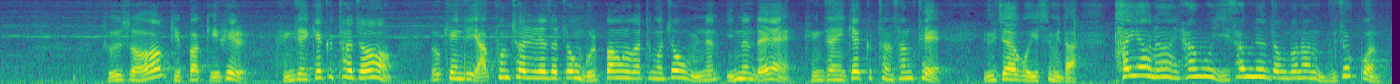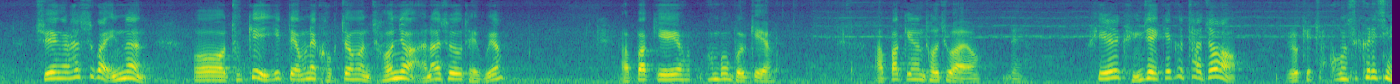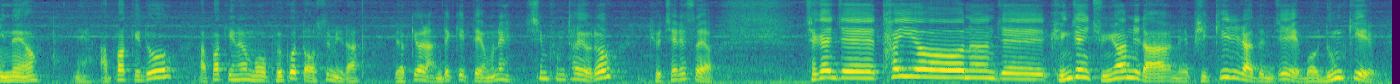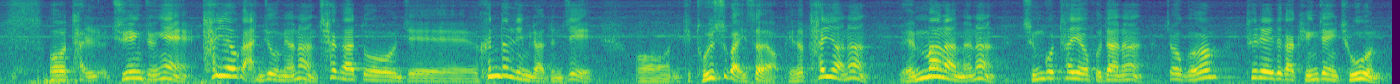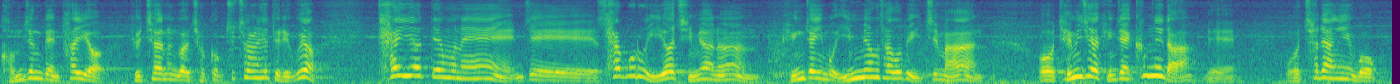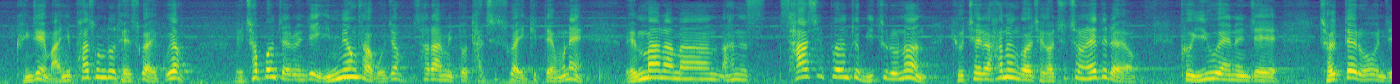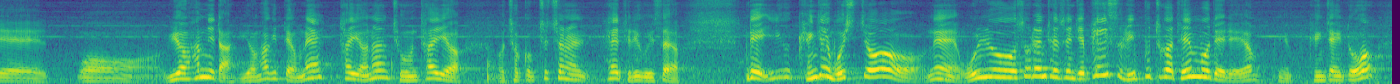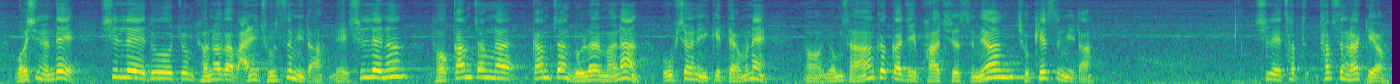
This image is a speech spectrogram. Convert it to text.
조수석 뒷바퀴 휠 굉장히 깨끗하죠. 이렇게 이제 약품 처리를 해서 조금 물방울 같은 건 조금 있는, 있는데 굉장히 깨끗한 상태 유지하고 있습니다. 타이어는 향후 2, 3년 정도는 무조건 주행을 할 수가 있는 어, 두께이기 때문에 걱정은 전혀 안 하셔도 되고요. 앞바퀴 한번 볼게요. 앞바퀴는 더 좋아요. 네. 휠 굉장히 깨끗하죠? 이렇게 조금 스크래칭 있네요. 네. 앞바퀴도, 앞바퀴는 뭐 볼 것도 없습니다. 몇 개월 안 됐기 때문에 신품 타이어로 교체를 했어요. 제가 이제 타이어는 이제 굉장히 중요합니다. 네, 빗길이라든지 뭐 눈길, 어, 달- 주행 중에 타이어가 안 좋으면은 차가 또 이제 흔들림이라든지 어, 이렇게 돌 수가 있어요. 그래서 타이어는 웬만하면은 중고 타이어보다는 조금 트레이드가 굉장히 좋은 검증된 타이어 교체하는 걸 적극 추천을 해드리고요. 타이어 때문에 이제 사고로 이어지면은 굉장히 뭐 인명 사고도 있지만 어, 데미지가 굉장히 큽니다. 네. 뭐 차량이 뭐 굉장히 많이 파손도 될 수가 있고요. 네, 첫 번째로 이제 인명사고죠. 사람이 또 다칠 수가 있기 때문에 웬만하면 한 40% 밑으로는 교체를 하는 걸 제가 추천을 해드려요. 그 이후에는 이제 절대로 이제 어, 위험합니다. 위험하기 때문에 타이어는 좋은 타이어 어, 적극 추천을 해드리고 있어요. 근데 이거 굉장히 멋있죠. 네, 올류 소렌토에서 이제 페이스 리프트가 된 모델이에요. 굉장히 또 멋있는데 실내에도 좀 변화가 많이 좋습니다. 네, 실내는 더 깜짝 나, 깜짝 놀랄 만한 옵션이 있기 때문에 어, 영상 끝까지 봐주셨으면 좋겠습니다. 실내 탑, 탑승을 할게요.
